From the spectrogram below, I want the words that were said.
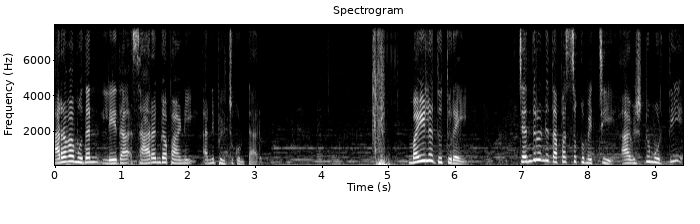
అరవముదన్ లేదా సారంగపాణి అని పిలుచుకుంటారు. మైలదుతురై చంద్రుని తపస్సుకు మెచ్చి ఆ విష్ణుమూర్తి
